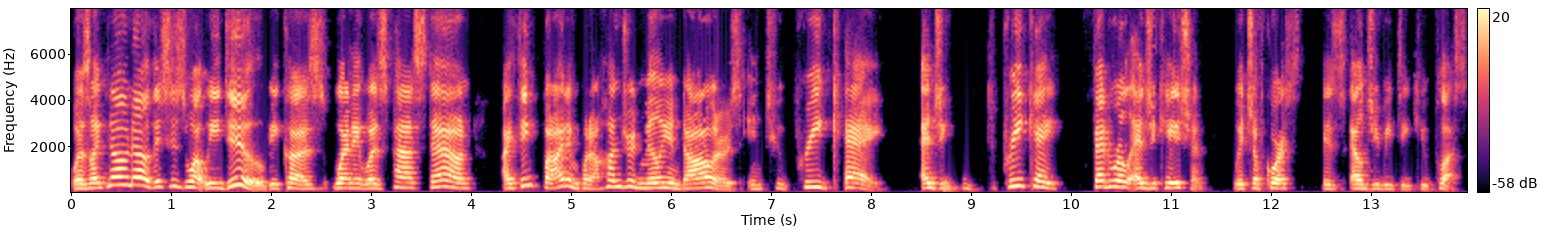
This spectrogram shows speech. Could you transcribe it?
was like, no, no, this is what we do because when it was passed down I think Biden put a hundred million dollars into pre-K edu- pre-K federal education, which of course is LGBTQ plus.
